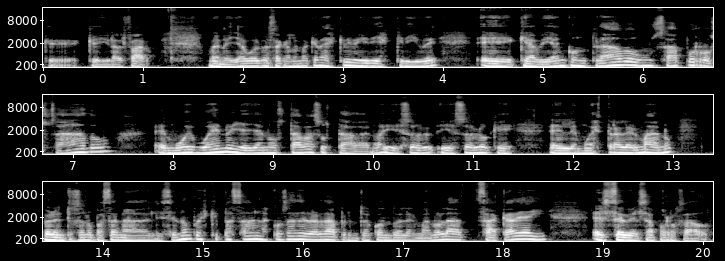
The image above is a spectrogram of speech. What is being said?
que, ir al faro. Bueno, ella vuelve a sacar la máquina de escribir y escribe eh, que había encontrado un sapo rosado eh, muy bueno y ella no estaba asustada, ¿no? Y eso, y eso es lo que le muestra al hermano, pero entonces no pasa nada. Él dice, no, pues que pasaban las cosas de verdad, pero entonces cuando el hermano la saca de ahí, él se ve el sapo rosado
